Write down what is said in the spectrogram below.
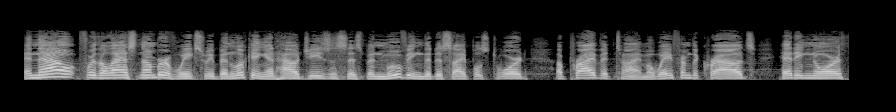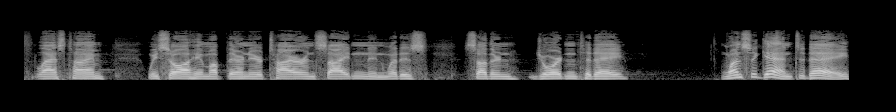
And now, for the last number of weeks, we've been looking at how Jesus has been moving the disciples toward a private time, away from the crowds, heading north. Last time we saw him up there near Tyre and Sidon in what is southern Jordan today. Once again, today,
